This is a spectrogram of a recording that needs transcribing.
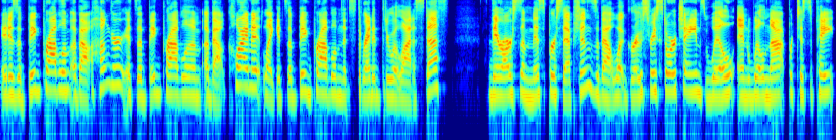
It is a big problem about hunger. It's a big problem about climate. Like, it's a big problem that's threaded through a lot of stuff. There are some misperceptions about what grocery store chains will and will not participate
